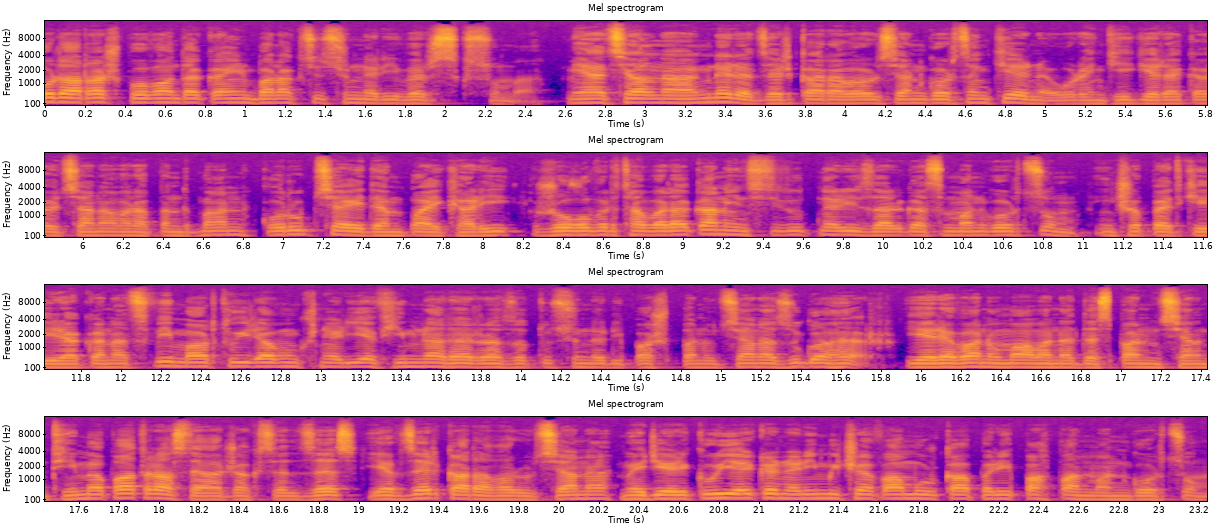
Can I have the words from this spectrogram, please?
օր առաջ բովանդակային բանակցությունների վերսկսումը։ Միացյալ Նահանգները ձեր կառավարության գործընկերն է օրենքի գերակայության ամրապնդման, կոռուպցիայի դեմ պայքարի, ժողովրդավարական ինստիտուտների զարգացման գործում, ինչը պետք է իրականացվի մարդու իրավունքների եւ հիմնարար ազատությունների պաշտպանությանը զուգահեռ։ Երևանում ԱՄՆ դեսպանության թիմը պատրաստ է աջակցել ձեզ եւ ձեր կառավարությանը երկու երկրների միջև ամուր կապերի պահպանման գործում։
